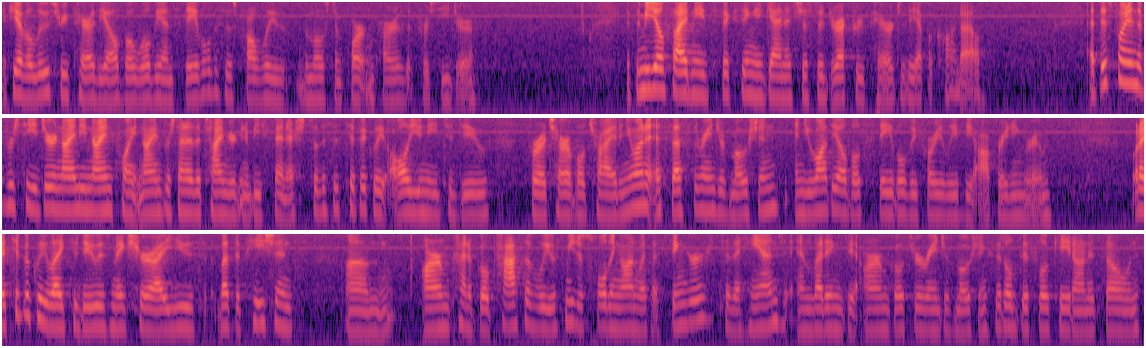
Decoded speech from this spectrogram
If you have a loose repair, the elbow will be unstable. This is probably the most important part of the procedure. If the medial side needs fixing, again, it's just a direct repair to the epicondyle. At this point in the procedure, 99.9% of the time you're going to be finished. So this is typically all you need to do for a terrible triad. And you want to assess the range of motion, and you want the elbow stable before you leave the operating room. What I typically like to do is make sure I use, let the patient's um, arm kind of go passively with me just holding on with a finger to the hand and letting the arm go through a range of motion because it'll dislocate on its own.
